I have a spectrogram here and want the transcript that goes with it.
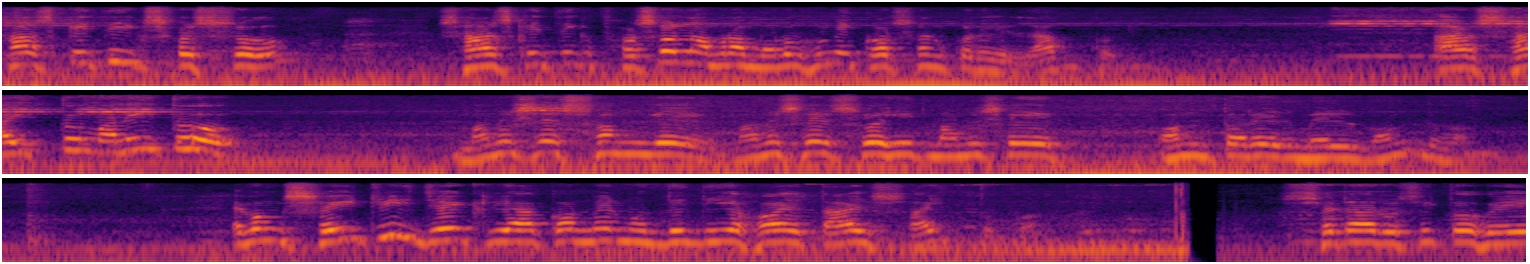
সাংস্কৃতিক শস্য, সাংস্কৃতিক ফসল আমরা মরুভূমি কর্ষণ করে লাভ করি। আর সাহিত্য মানেই তো মানুষের সঙ্গে, মানুষের সহিত, মানুষের অন্তরের মেলবন্ধন। এবং সেইটি যে ক্রিয়াকর্মের মধ্যে দিয়ে হয়, তাই সাহিত্যকর্ম। সেটা রচিত হয়ে,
